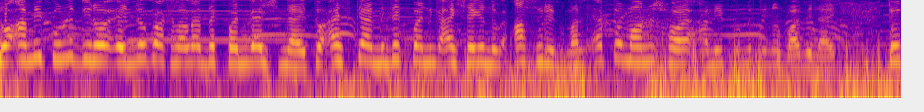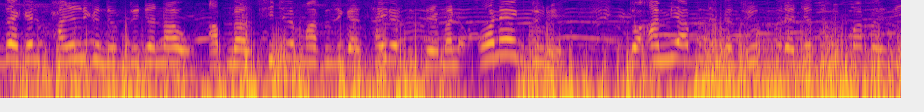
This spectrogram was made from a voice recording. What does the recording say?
তো আমি কোনোদিনও এই নৌকা খেলাটা পান গাইছি নাই। তো আজকে আমি দেখ পান গাইছি কিন্তু আচরিত মানে এত মানুষ হয় আমি কোনোদিনও ভাবি নাই। তো দেখেন ফাইনালি কিন্তু দুইটা নাও আপনার সিটের মাথা দিকে সাইডে দিছে মানে অনেক দূরে। তো আমি আপনাদেরকে জুম করে যেটুকু পারতেছি,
